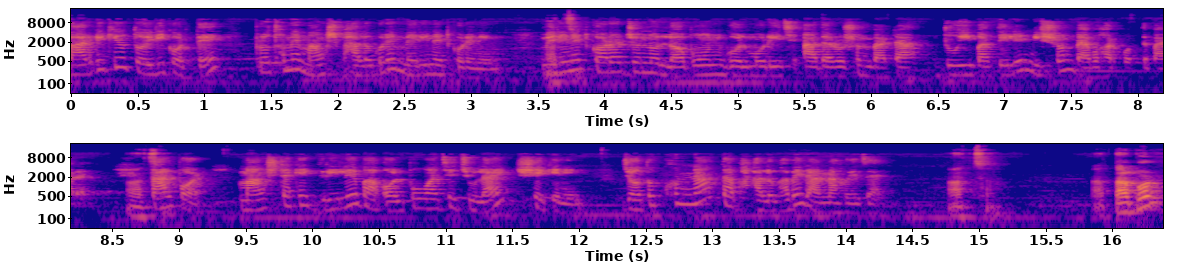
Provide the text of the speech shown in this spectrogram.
বারবিকিউ তৈরি করতে প্রথমে মাংস ভালো করে মেরিনেট করে নিন। মেরিনেট করার জন্য লবণ গোলমরিচ আদা রসুন বাটা দই বা তেলের মিশ্রণ ব্যবহার করতে পারেন। আচ্ছা। তারপর মাংসটাকে গ্রিলে বা অল্প আঁচে চুলায় সেকে নিন। যতক্ষণ না তা ভালোভাবে রান্না হয়ে যায়। আচ্ছা। তারপর?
